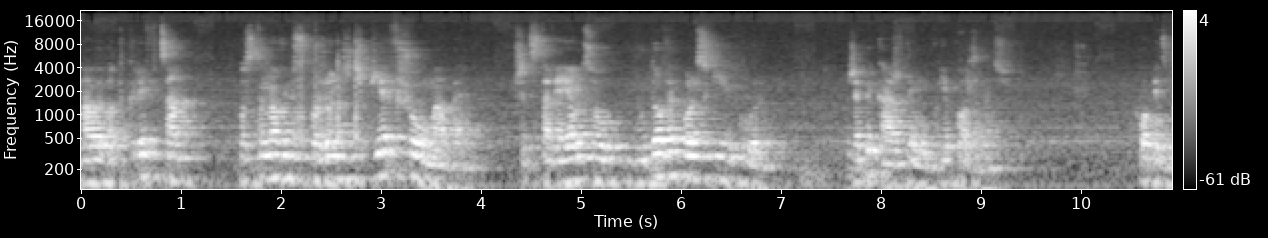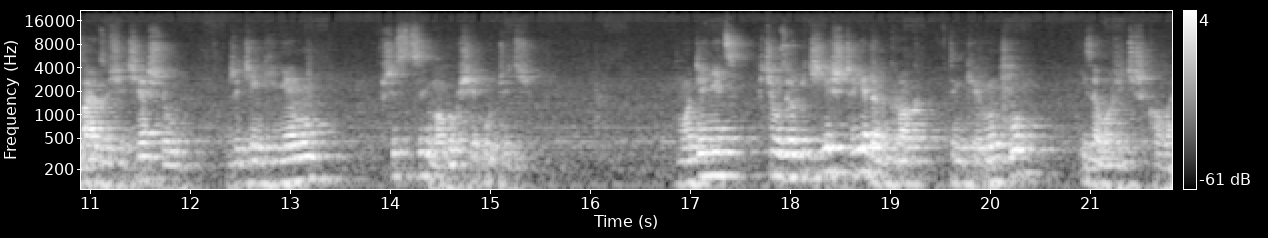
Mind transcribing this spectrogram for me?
Mały odkrywca postanowił sporządzić pierwszą mapę przedstawiającą budowę polskich gór, żeby każdy mógł je poznać. Chłopiec bardzo się cieszył, że dzięki niemu wszyscy mogą się uczyć. Młodzieniec chciał zrobić jeszcze jeden krok w tym kierunku i założyć szkołę.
